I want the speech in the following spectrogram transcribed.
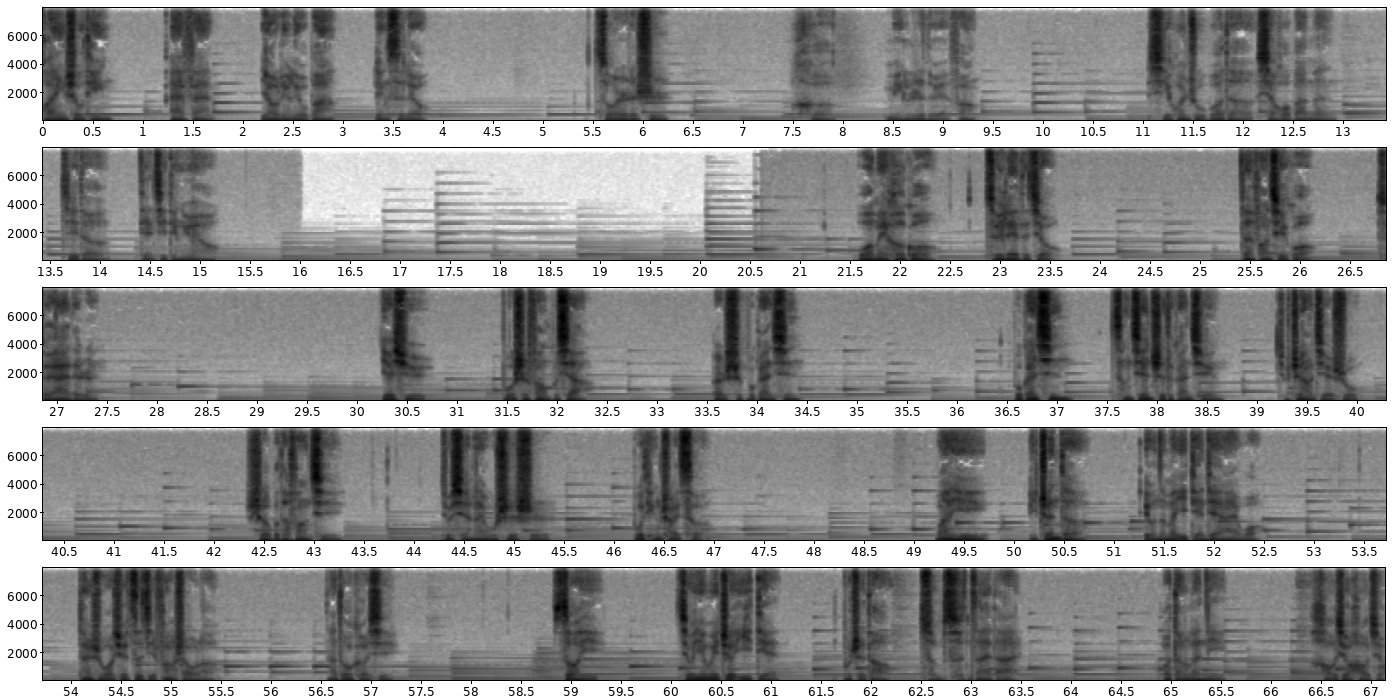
欢迎收听 FM 幺零六八零四六。昨日的诗和明日的远方。喜欢主播的小伙伴们，记得点击订阅哦。我没喝过最烈的酒，但放弃过最爱的人。也许不是放不下，而是不甘心。不甘心曾坚持的感情就这样结束，舍不得放弃，就闲来无事时不停揣测：万一你真的有那么一点点爱我，但是我却自己放手了，那多可惜。所以。就因为这一点，不知道存不存在的爱，我等了你好久好久。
